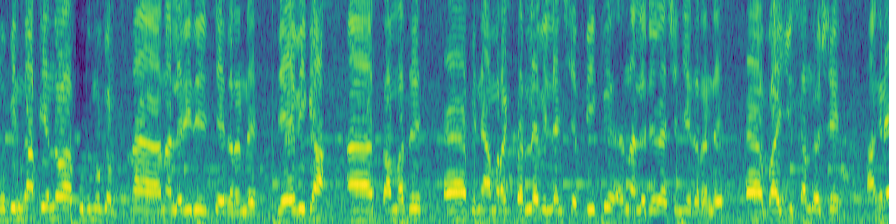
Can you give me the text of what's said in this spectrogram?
മുബിൻ റാഫി എന്ന പുതുമുഖം നല്ല രീതിയിൽ ചെയ്തിട്ടുണ്ട്. ദേവിക സമദ് പിന്നെ അമർ അക്ബറിലെ വില്ലൻ ഷഫീഖ് നല്ലൊരു വേഷം ചെയ്തിട്ടുണ്ട്. ബൈജു സന്തോഷ് അങ്ങനെ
